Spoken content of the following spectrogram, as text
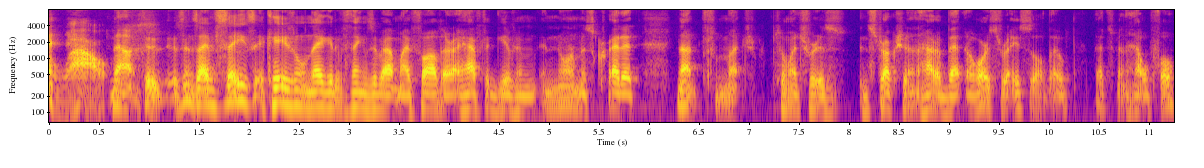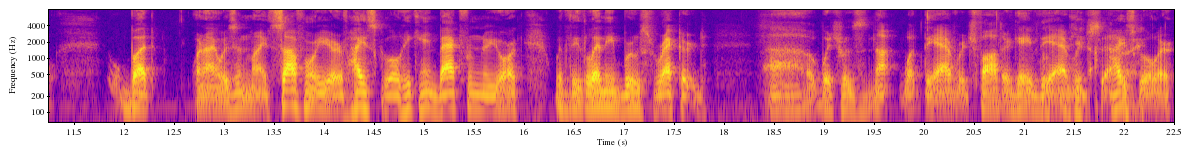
Oh, wow. Now, to, since I say occasional negative things about my father, I have to give him enormous credit, not so much so much for his instruction on how to bet a horse race, although that's been helpful, but when I was in my sophomore year of high school, he came back from New York with the Lenny Bruce record, uh, which was not what the average father gave the average high schooler.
